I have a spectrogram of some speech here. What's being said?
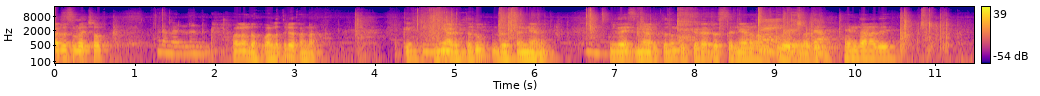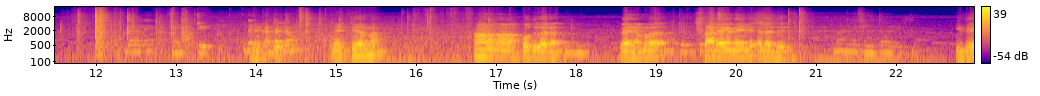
ആ ഡ്രസ്സ് വെച്ചോ? വെള്ളമുണ്ടോ. വെള്ളത്തിൽ വെക്കണ്ട. ഓക്കെ. ഇനി അടുത്തതും ഡ്രസ്സ് തന്നെയാണ്. Guys, ഇനി അടുത്തതും കുട്ടിയുടെ ഡ്രസ്സ് തന്നെയാണ് നമുക്ക് വരുന്നത്. എന്താണത്? നെറ്റ് പറഞ്ഞ? ആ ആ കൊതുകല അല്ലേ നമ്മളെ തലയണയിൽ അല്ല ഇത് ഇതേ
